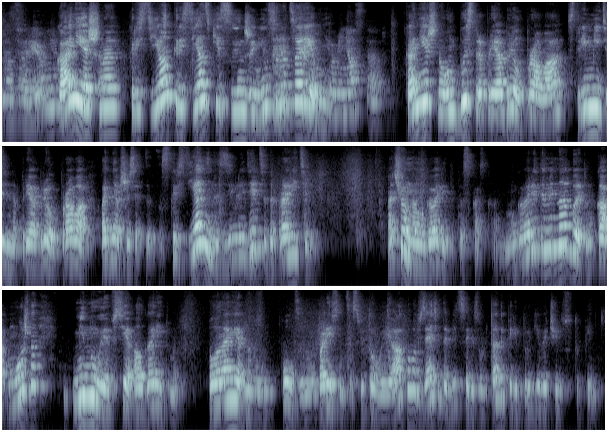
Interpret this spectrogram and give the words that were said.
на царевне. Конечно, крестьян, крестьянский сын женился на царевне. Поменял статус. Конечно, он быстро приобрел права, стремительно приобрел права, поднявшись с крестьянина, с земледельца до правителя. О чем нам и говорит эта сказка? Он говорит именно об этом, как можно, минуя все алгоритмы планомерного ползания по лестнице святого Иакова, взять и добиться результата, перепрыгивая через ступеньки.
